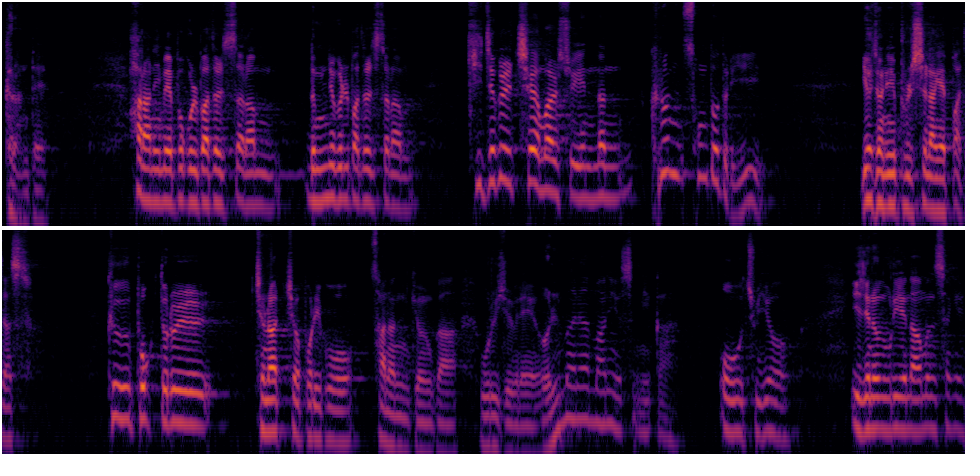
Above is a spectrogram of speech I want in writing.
그런데 하나님의 복을 받을 사람, 능력을 받을 사람, 기적을 체험할 수 있는 그런 성도들이 여전히 불신앙에 빠져서 그 복들을 지나쳐 버리고 사는 경우가 우리 주변에 얼마나 많이 있습니까? 오 주여, 이제는 우리의 남은 생에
